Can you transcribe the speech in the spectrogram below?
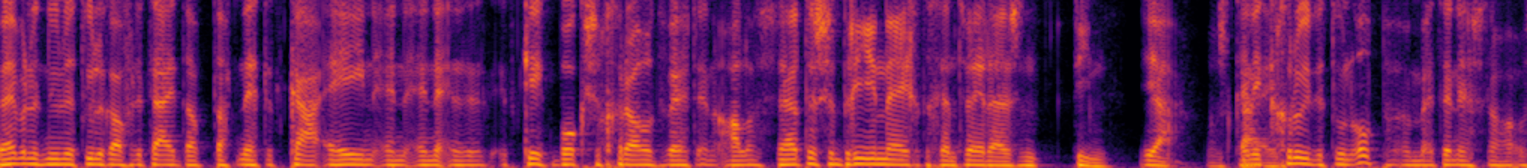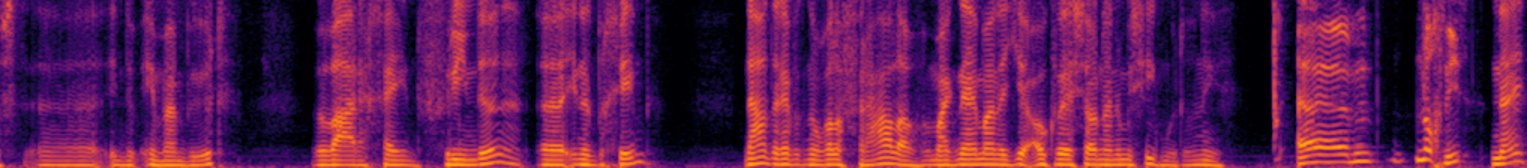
We hebben het nu natuurlijk over de tijd dat, dat net het K1 en, en, en het kickboksen groot werd en alles. Ja, tussen 93 en 2010. Ja, en ik groeide toen op met Ernesto Host uh, in, de, in mijn buurt. We waren geen vrienden uh, in het begin. Nou, daar heb ik nog wel een verhaal over. Maar ik neem aan dat je ook weer zo naar de muziek moet, of niet? Um, nog niet. Nee?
